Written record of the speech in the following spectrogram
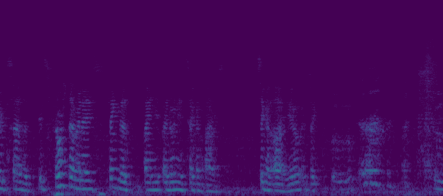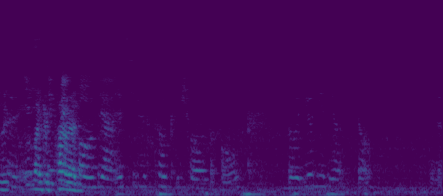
Too excited. It's first time when I think that I I don't need second eyes, second eye. You know, it's like, uh, it's like, it's like a difficult, yeah, it's difficult to control the ball. So you need your your the,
